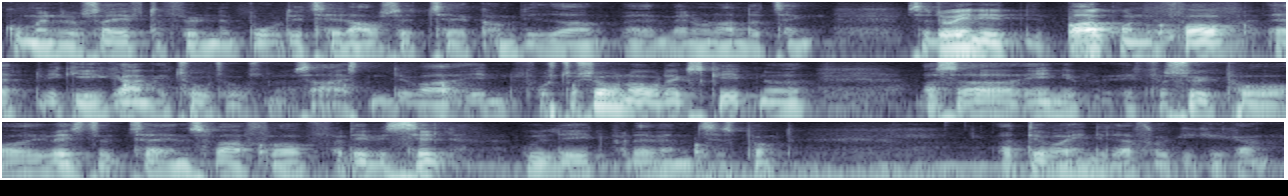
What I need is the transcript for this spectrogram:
kunne man jo så efterfølgende bruge det til et afsæt til at komme videre med, med nogle andre ting. Så det var egentlig baggrunden for, at vi gik i gang i 2016. Det var en frustration over, at der ikke skete noget, og så egentlig et forsøg på at i tage ansvar for, for det, vi selv udledte på det andet tidspunkt. Og det var egentlig derfor, vi gik i gang.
